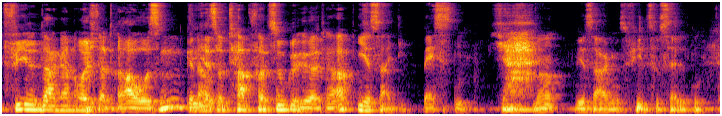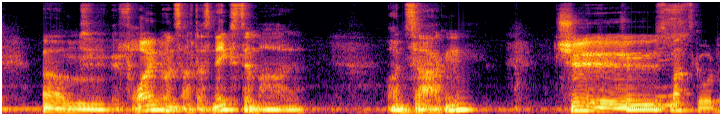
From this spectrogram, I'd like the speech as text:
Vielen Dank an euch da draußen, Genau. die ihr so tapfer zugehört habt. Ihr seid die Besten. Ja, Ne? Wir sagen es viel zu selten. Ähm, wir freuen uns auf das nächste Mal und sagen Tschüss. tschüss, macht's gut.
